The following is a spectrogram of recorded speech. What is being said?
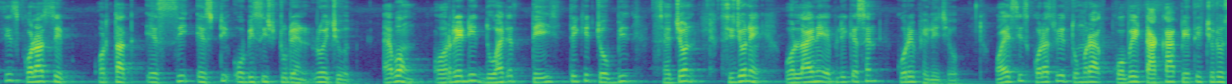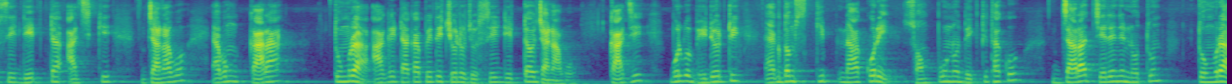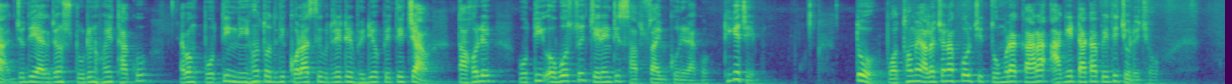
SC scholarship, অর্থাৎ SC, ST, OBC student রয়েছে। এবং অলরেডি দু হাজার তেইশ থেকে চব্বিশ সেজন সিজনে অনলাইনে অ্যাপ্লিকেশন করে ফেলেছ। ওএসসি স্কলারশিপে তোমরা কবে টাকা পেতে চলো সেই ডেটটা আজকে জানাব এবং কারা তোমরা আগে টাকা পেতে চলেছো সেই ডেটটাও জানাব। কাজে বলব ভিডিওটি একদম স্কিপ না করে সম্পূর্ণ দেখতে থাকো। যারা চ্যালেঞ্জে নতুন, তোমরা যদি একজন স্টুডেন্ট হয়ে থাকো এবং প্রতিনিয়ত যদি স্কলারশিপ রিলেটেড ভিডিও পেতে চাও, তাহলে অতি অবশ্যই চ্যানেলটি সাবস্ক্রাইব করে রাখো, ঠিক আছে? তো প্রথমে আলোচনা করছি তোমরা কারা আগে টাকা পেতে চলেছ।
